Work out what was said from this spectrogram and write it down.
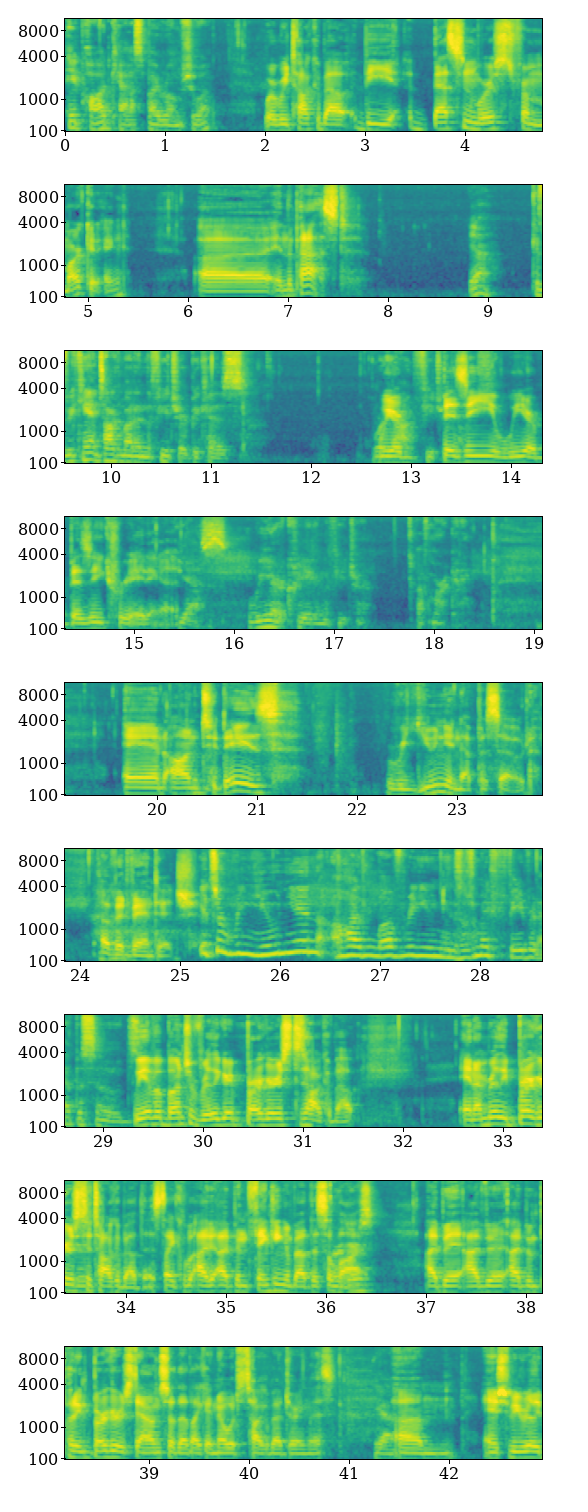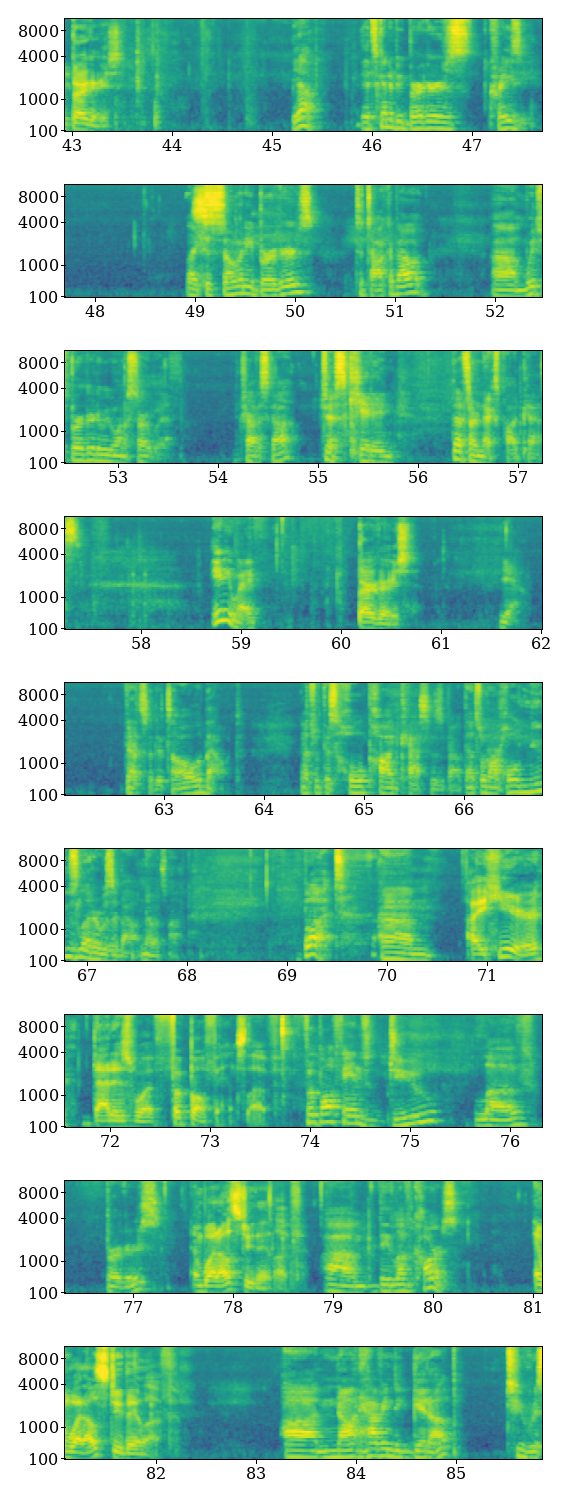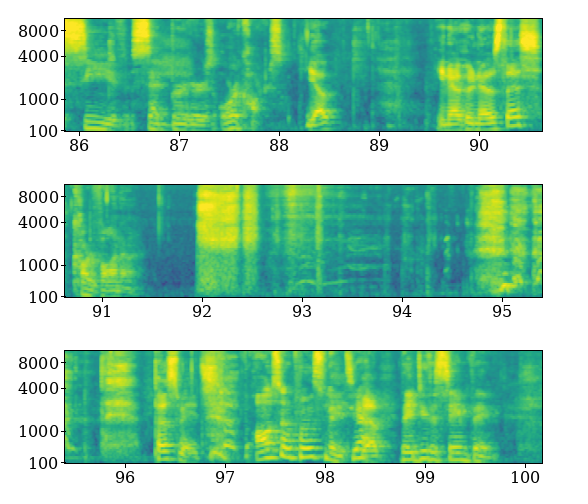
A podcast by Rom Shua. where we talk about the best and worst from marketing uh, in the past. Yeah, because we can't talk about it in the future because we're We are busy. We are busy creating it. Yes, we are creating the future of marketing. And on today's reunion episode of Advantage, It's a reunion. Oh, I love reunions. Those are my favorite episodes. we have a bunch of really great burgers to talk about. And I'm really burgers to talk about this. Like I, I've been thinking about this a Burgers? lot. I've been I've been I've been putting burgers down so that like I know what to talk about during this. yeah, And it should be really burgers. yeah. It's gonna be burgers crazy. Like so many burgers to talk about. Um, which burger do we want to start with? Travis Scott? Just kidding. That's our next podcast. Anyway, Burgers. Yeah. That's what it's all about. That's what this whole podcast is about. That's what our whole newsletter was about. No, it's not. But um, I hear that is what football fans love. football fans do love burgers. And what else do they love? Um, they love cars. And what else do they love? Uh, not having to get up to receive said burgers or cars. Yep. You know who knows this? Carvana. Postmates. Also Postmates. Yeah. Yep. They do the same thing,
